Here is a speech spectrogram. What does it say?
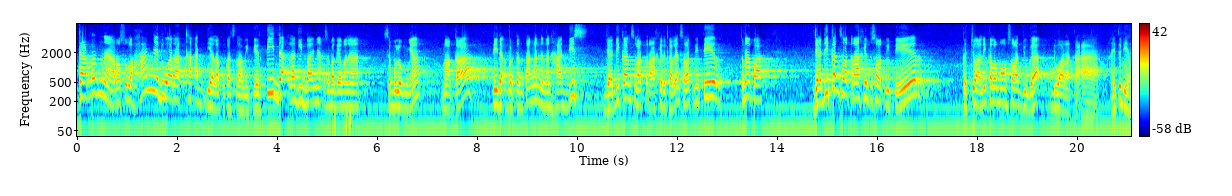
karena Rasulullah hanya dua rakaat dia lakukan setelah witir tidak lagi banyak sebagaimana sebelumnya maka tidak bertentangan dengan hadis jadikan sholat terakhir kalian sholat witir. Kenapa? Jadikan sholat terakhir itu sholat witir kecuali kalau mau sholat juga dua rakaat nah itu dia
